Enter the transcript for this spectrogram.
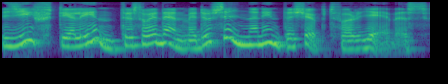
Giftig eller inte så är den medicinen inte köpt förgäves.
